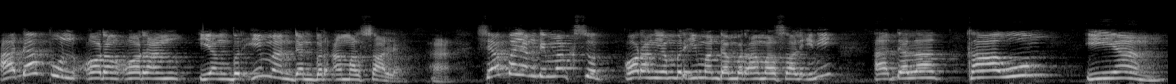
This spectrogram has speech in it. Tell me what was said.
Adapun orang-orang yang beriman dan beramal saleh. Siapa yang dimaksud orang yang beriman dan beramal saleh ini adalah kaum yang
